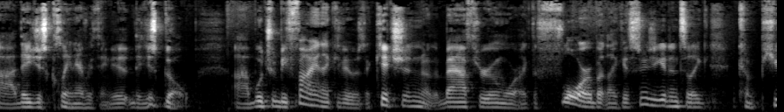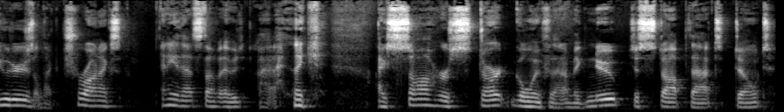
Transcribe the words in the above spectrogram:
Uh, they just clean everything. They, they just go uh, which would be fine like if it was the kitchen or the bathroom or like the floor but like as soon as you get into like computers electronics any of that stuff i would I, like i saw her start going for that. I'm like nope just stop that. Don't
